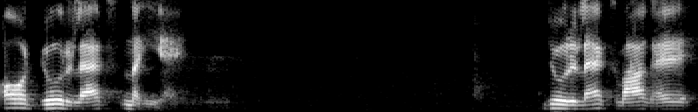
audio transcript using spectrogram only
और जो रिलैक्स नहीं है। जो रिलैक्स भाग है,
